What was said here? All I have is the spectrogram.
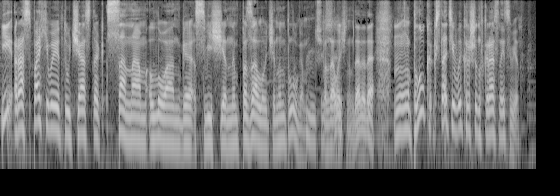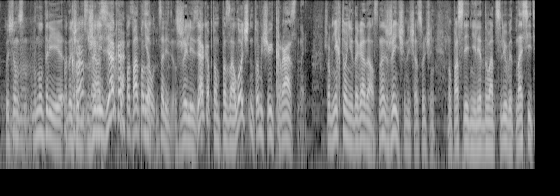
И распахивает участок Санам Луанга священным позолоченным плугом. Ничего. Позолоченным, да-да-да. Плуг, кстати, выкрашен в красный цвет. То есть он с- внутри, А значит, красный, а железяка, сверху поз- под- нет, смотрите, железяка, потом позолоченный, потом еще и красный. Чтобы никто не догадался. Знаешь, женщины сейчас очень, ну, последние лет 20 любят носить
